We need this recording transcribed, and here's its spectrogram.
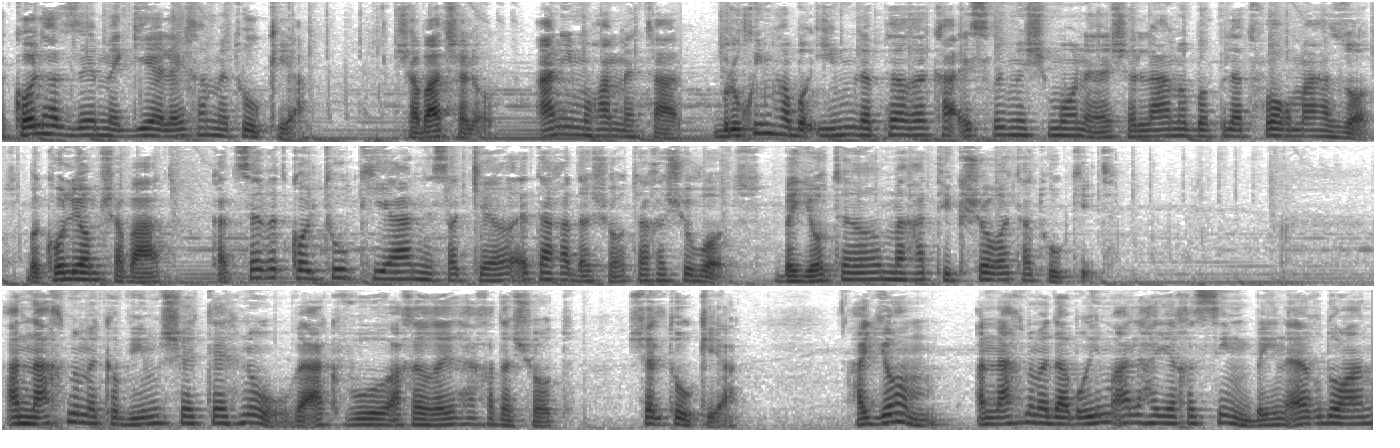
הקול הזה מגיע אליכם מטורקיה. שבת שלום, אני מוחמד טל. ברוכים הבאים לפרק ה-28 שלנו בפלטפורמה הזאת. בכל יום שבת, כצוות כל טורקיה נסקר את החדשות החשובות ביותר מהתקשורת הטורקית. אנחנו מקווים שתהנו ועקבו אחרי החדשות של טורקיה. היום אנחנו מדברים על היחסים בין ארדואן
